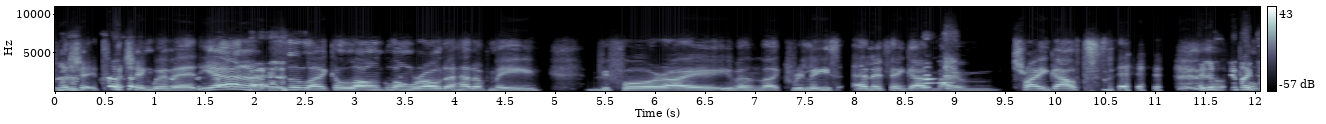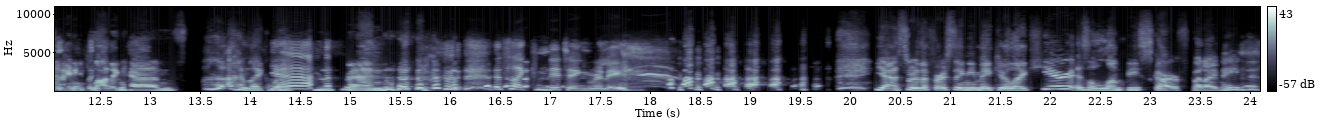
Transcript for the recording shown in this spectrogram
twitching, twitching with it. Yeah, Yes. it's like a long, long road ahead of me before I even like release anything. I'm I'm trying out there. I just get like All tiny the plotting hands. I'm like, yeah, friend. it's like knitting, really. yes, where the first thing you make, you're like, here is a lumpy scarf, but I made it.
